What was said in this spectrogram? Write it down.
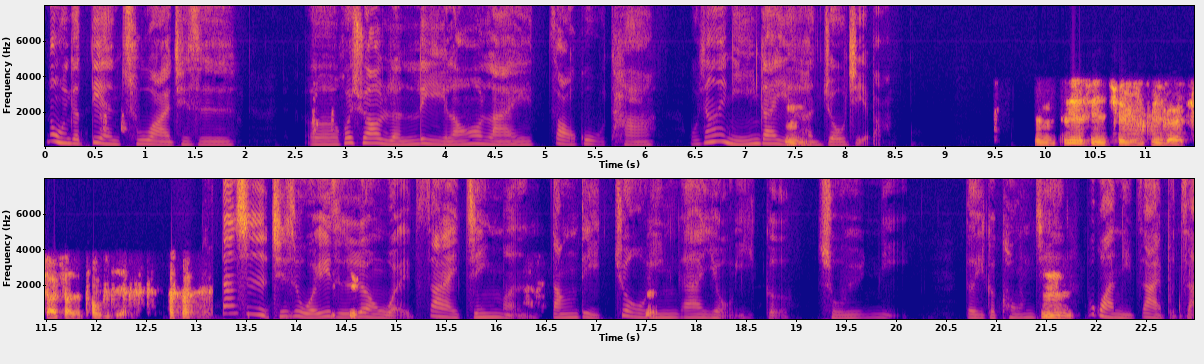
弄一个店出来，其实。呃，会需要人力，然后来照顾他。我相信你应该也很纠结吧？嗯，这件事情确实是一个小小的痛点。但是，其实我一直认为，在金门当地就应该有一个属于你的一个空间，不管你在不在。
